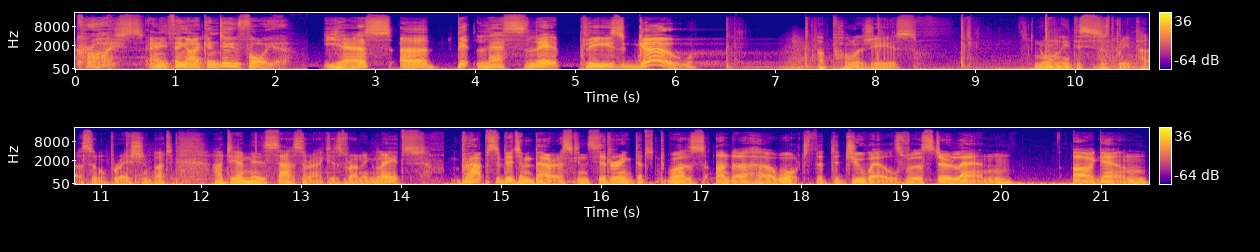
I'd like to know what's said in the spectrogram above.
Christ, anything I can do for you? Yes, a bit less lip, please. Go! Apologies. Normally, this is a three person operation, but our dear Ms. Sazarac is running late. Perhaps a bit embarrassed considering that it was under her watch that the jewels were stolen. Again.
